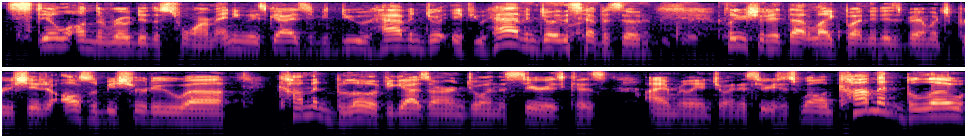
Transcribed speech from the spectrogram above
still on the road to the swarm. Anyways, guys, if you do have enjoyed, if you have enjoyed this episode, please be sure to hit that like button. It is very much appreciated. Also, be sure to uh, comment below if you guys are enjoying the series, because I am really enjoying the series as well. And comment below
